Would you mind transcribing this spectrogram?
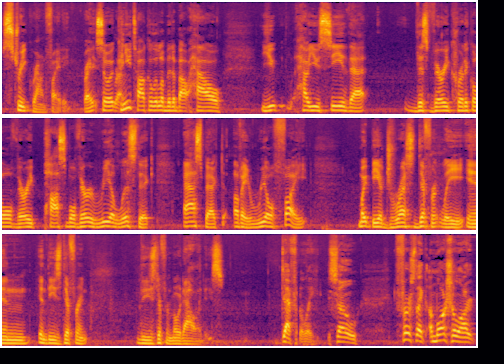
street ground fighting, right? So Right. can you talk a little bit about how you how you see that this very critical, very possible, very realistic aspect of a real fight might be addressed differently in in these different these different modalities. Definitely. So, first, like a martial art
